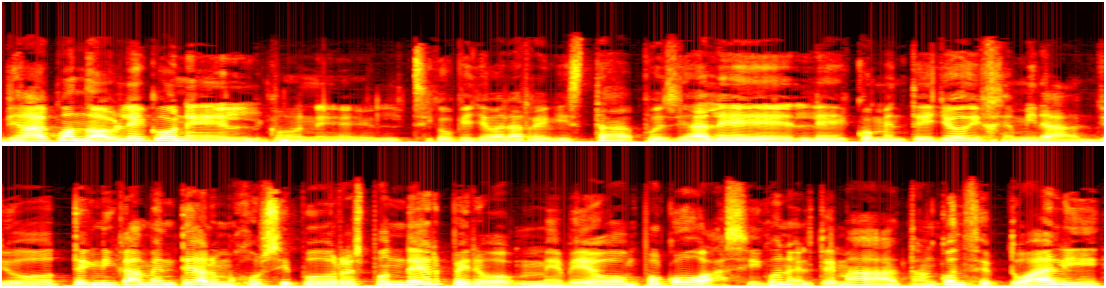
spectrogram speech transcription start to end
ya cuando hablé con el, con el chico que lleva la revista, pues ya le, le comenté yo, dije, mira, yo técnicamente a lo mejor sí puedo responder, pero me veo un poco así con el tema tan conceptual y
